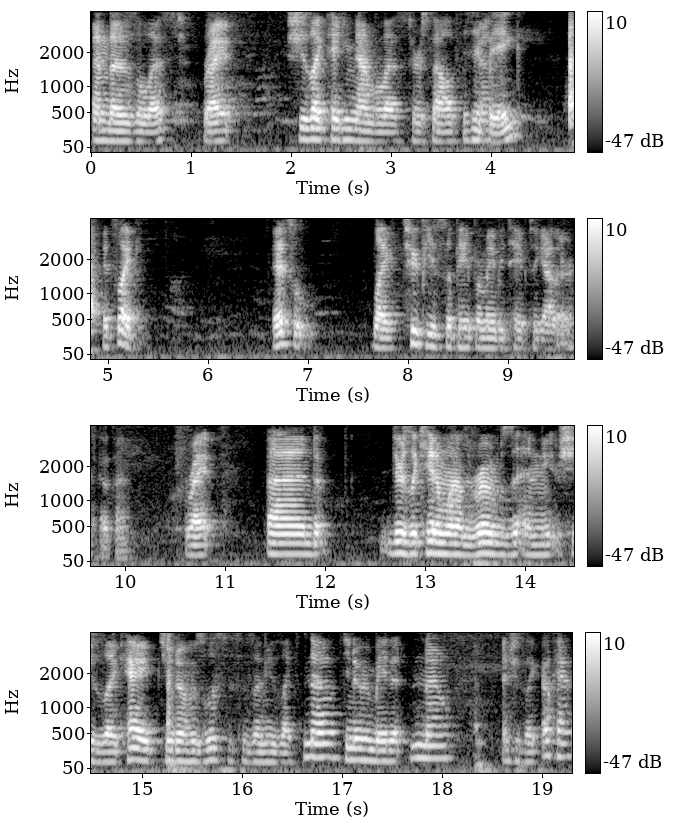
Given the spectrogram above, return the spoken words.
and there's a list, right? She's like taking down the list herself. Is it big? It's like, it's like two pieces of paper maybe taped together, Okay. right? And there's a kid in one of the rooms, and she's like, "Hey, do you know whose list this is?" And he's like, "No." Do you know who made it? No. And she's like, "Okay."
